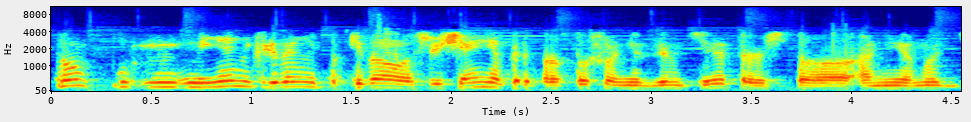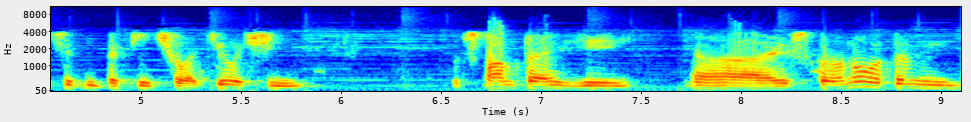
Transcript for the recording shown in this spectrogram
Ну, меня никогда не покидало ощущение при прослушивании Dream Theater, что они, ну, действительно такие чуваки очень с фантазией. Э, и что, ну, вот им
